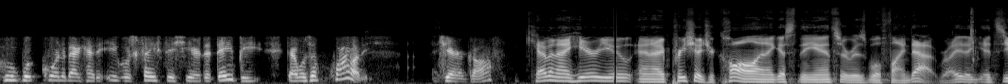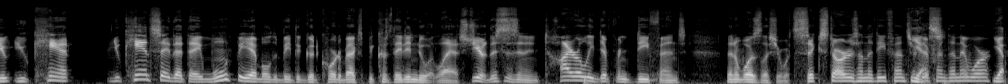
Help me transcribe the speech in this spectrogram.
who what quarterback had the Eagles face this year that they beat that was of quality? Jared Goff. Kevin, I hear you, and I appreciate your call. And I guess the answer is we'll find out, right? It's you. You can't. You can't say that they won't be able to beat the good quarterbacks because they didn't do it last year. This is an entirely different defense than it was last year. What six starters on the defense are Yes. different than they were? Yep.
